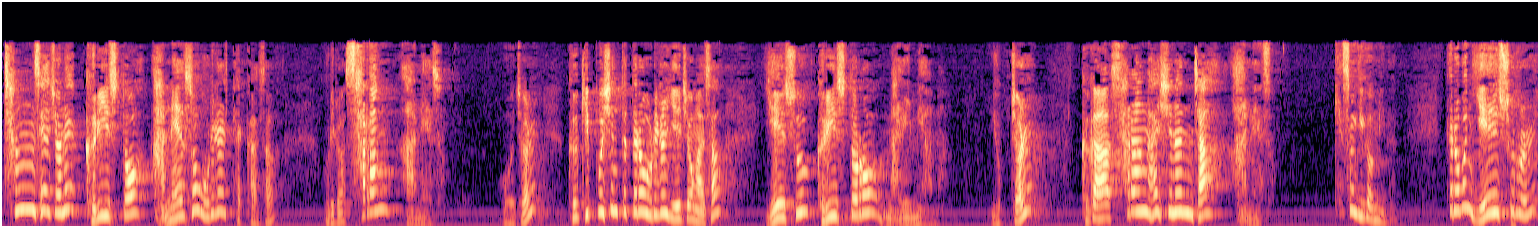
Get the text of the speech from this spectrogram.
창세전에 그리스도 안에서 우리를 택하서 우리로 사랑 안에서 5절 그 기쁘신 뜻대로 우리를 예정하사 예수 그리스도로 말미암아 6절 그가 사랑하시는 자 안에서 계속 이겁니다. 여러분 예수를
